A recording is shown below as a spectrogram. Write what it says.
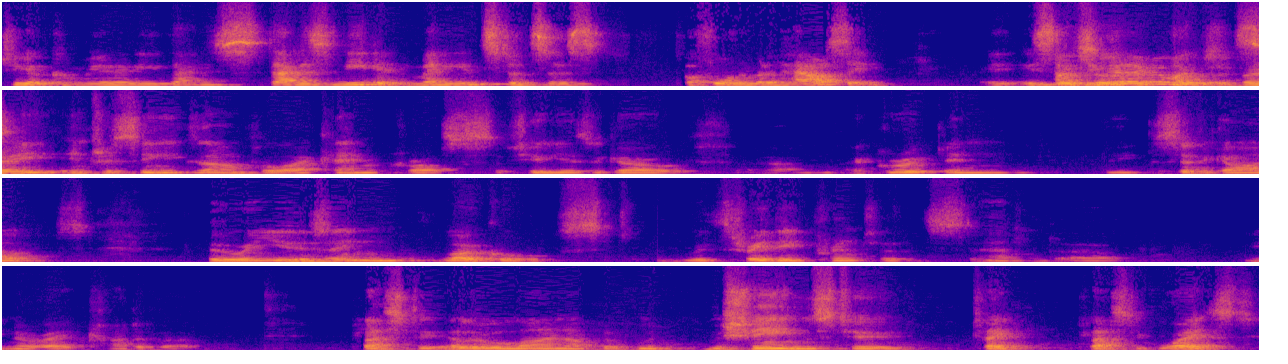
to your community that is that is needed. In many instances, affordable housing is something a, that everyone There was needs. a very interesting example I came across a few years ago of um, a group in the Pacific Islands who were using locals with 3D printers and, uh, you know, a kind of a plastic, a little lineup of ma- machines to take plastic waste.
